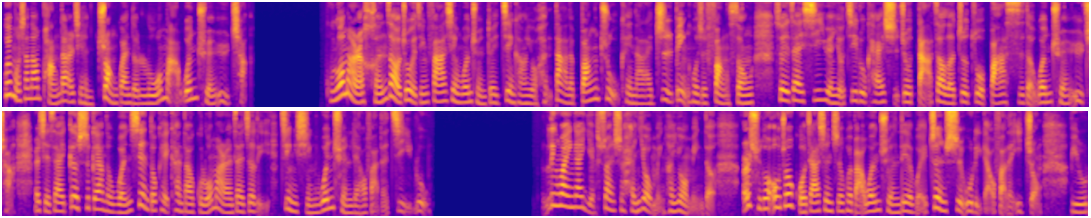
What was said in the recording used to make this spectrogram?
规模相当庞大而且很壮观的罗马温泉浴场。古罗马人很早就已经发现温泉对健康有很大的帮助，可以拿来治病或是放松，所以在西元有记录开始就打造了这座巴斯的温泉浴场，而且在各式各样的文献都可以看到古罗马人在这里进行温泉疗法的记录。另外，应该也算是很有名、很有名的。而许多欧洲国家甚至会把温泉列为正式物理疗法的一种，比如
